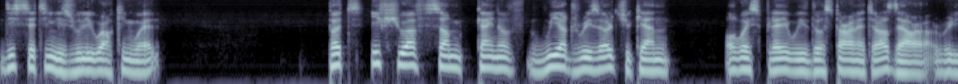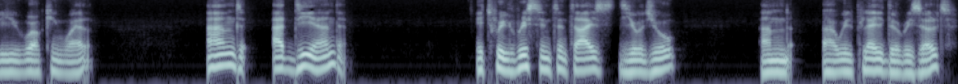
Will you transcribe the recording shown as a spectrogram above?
this setting is really working well. But if you have some kind of weird result, you can always play with those parameters. They are really working well. And at the end, it will resynthesize the audio and I will play the result.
